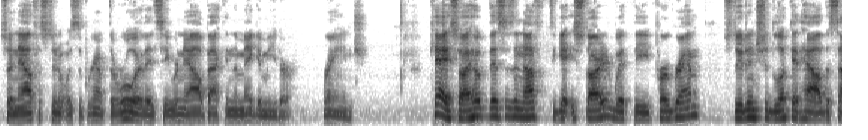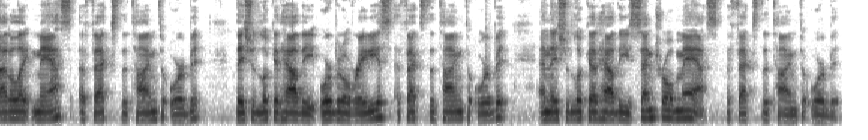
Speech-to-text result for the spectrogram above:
So now if a student was to bring up the ruler, they'd see we're now back in the megameter range. Okay, so I hope this is enough to get you started with the program. Students should look at how the satellite mass affects the time to orbit. They should look at how the orbital radius affects the time to orbit. And they should look at how the central mass affects the time to orbit.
